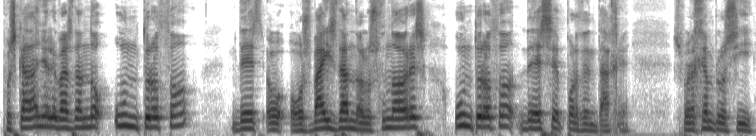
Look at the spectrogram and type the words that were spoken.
Pues cada año le vas dando un trozo de. O os vais dando a los fundadores un trozo de ese porcentaje. Pues, por ejemplo, si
